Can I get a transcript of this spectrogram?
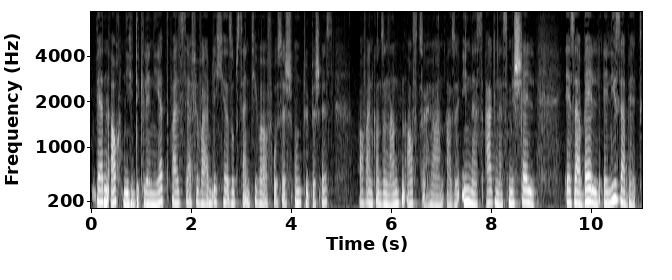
werden auch nicht dekliniert, weil es ja für weibliche Substantive auf Russisch untypisch ist, auf einen Konsonanten aufzuhören. Also Ines, Agnes, Michelle, Isabel, Elisabeth,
